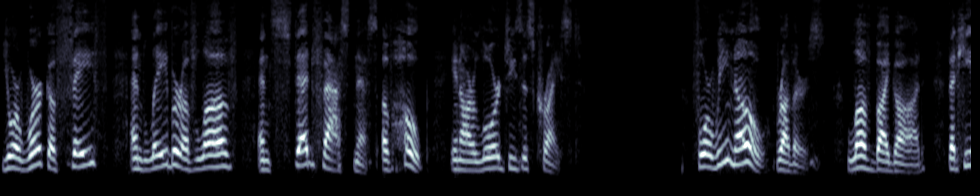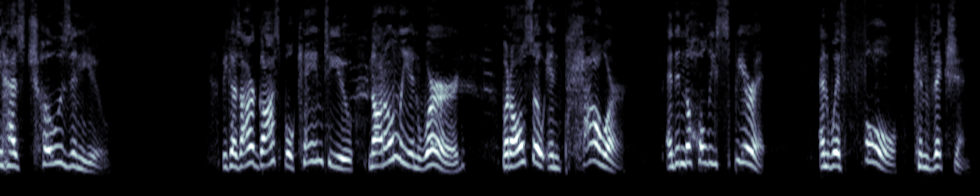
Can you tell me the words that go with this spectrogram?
your work of faith and labor of love and steadfastness of hope in our Lord Jesus Christ. For we know, brothers, loved by God, that he has chosen you. Because our gospel came to you not only in word, but also in power and in the Holy Spirit and with full conviction.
